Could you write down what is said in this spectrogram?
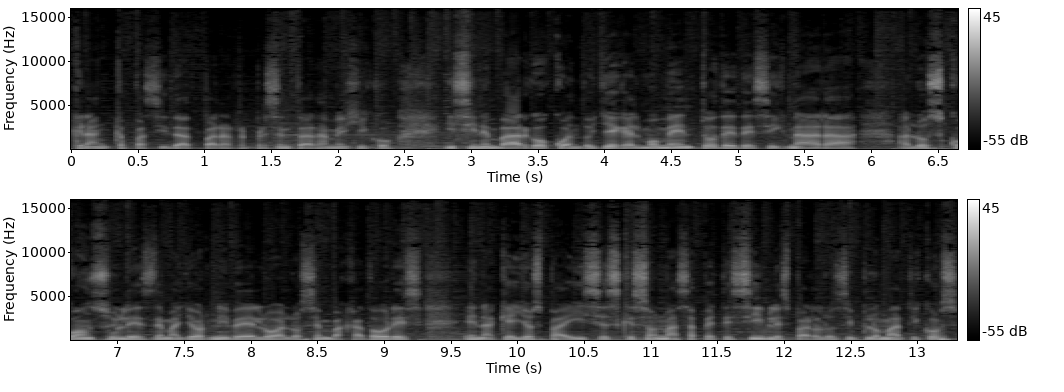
gran capacidad para representar a México. Y sin embargo, cuando llega el momento de designar a, a, los cónsules de mayor nivel o a los embajadores en aquellos países que son más apetecibles para los diplomáticos,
